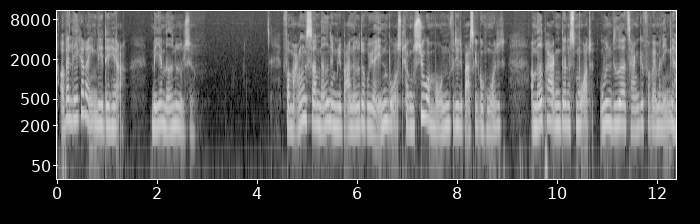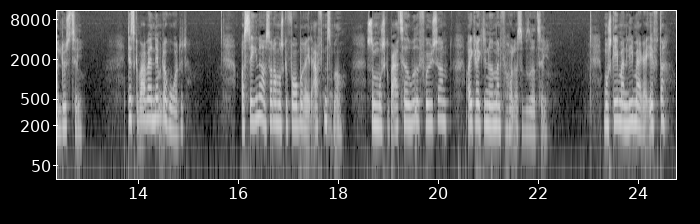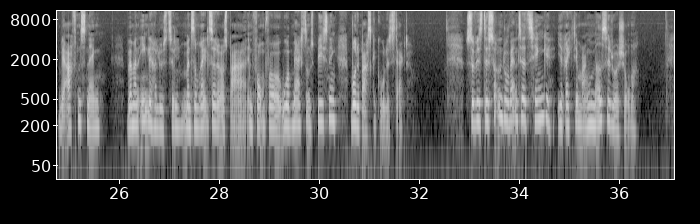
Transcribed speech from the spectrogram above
Og hvad ligger der egentlig i det her mere madnydelse? For mange så er mad nemlig bare noget, der ryger indenbords klokken 7 om morgenen, fordi det bare skal gå hurtigt. Og madpakken den er smurt uden videre tanke for, hvad man egentlig har lyst til. Det skal bare være nemt og hurtigt. Og senere så er der måske forberedt aftensmad, som måske bare er taget ud af fryseren, og ikke rigtig noget, man forholder sig videre til. Måske man lige mærker efter ved aftensnakken, hvad man egentlig har lyst til, men som regel så er det også bare en form for uopmærksom spisning, hvor det bare skal gå lidt stærkt. Så hvis det er sådan, du er vant til at tænke i rigtig mange madsituationer,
